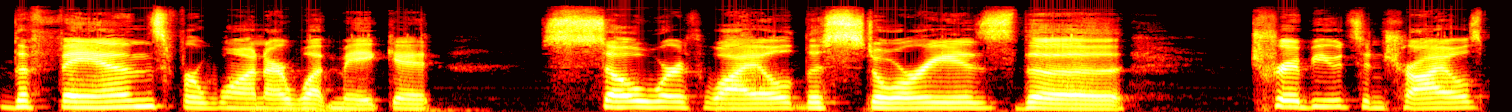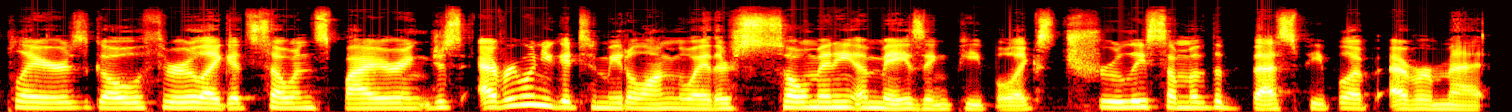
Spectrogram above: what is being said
the fans, for one, are what make it so worthwhile. The stories, the tributes and trials players go through, like, it's so inspiring. Just everyone you get to meet along the way. There's so many amazing people. Like, truly, some of the best people I've ever met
